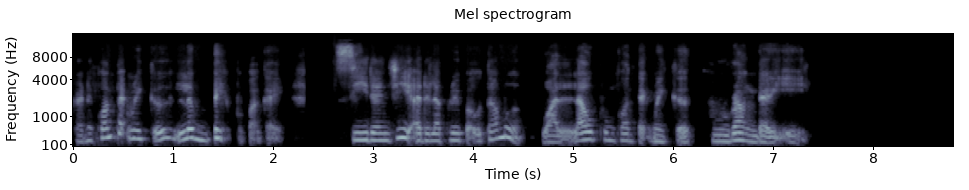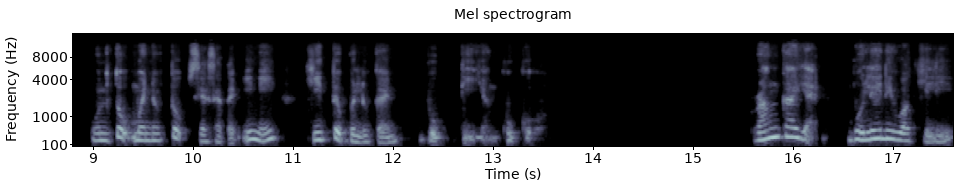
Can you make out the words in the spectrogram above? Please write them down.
kerana kontak mereka lebih pelbagai. C dan G adalah perebak utama walaupun kontak mereka kurang dari A. Untuk menutup siasatan ini, kita perlukan bukti yang kukuh. Rangkaian boleh diwakili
